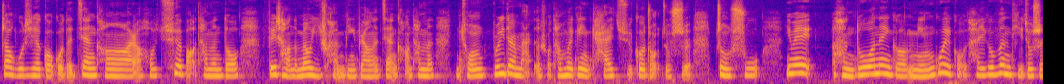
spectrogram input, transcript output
照顾这些狗狗的健康啊，然后确保他们都非常的没有遗传病，非常的健康。他们你从 breeder 买的时候，他们会给你开取各种就是证书，因为很多那个名贵狗它一个问题就是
